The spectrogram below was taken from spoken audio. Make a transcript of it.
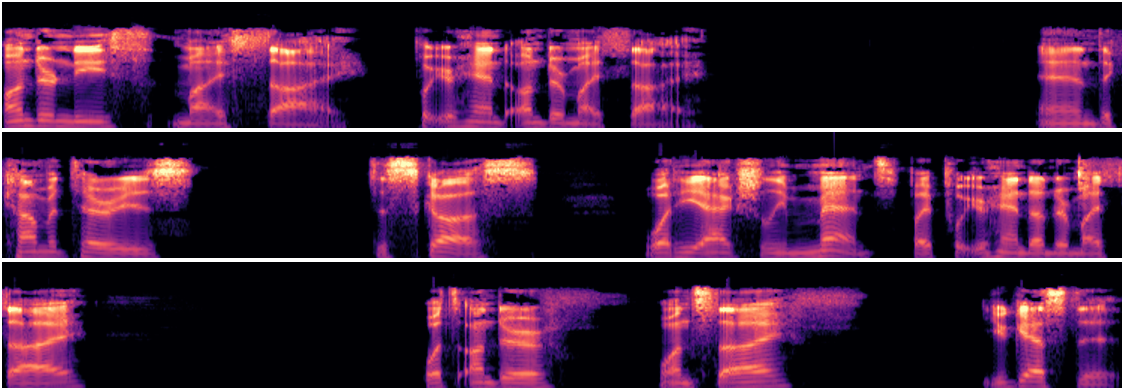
underneath my thigh. Put your hand under my thigh. And the commentaries discuss what he actually meant by put your hand under my thigh. What's under one's thigh? You guessed it.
